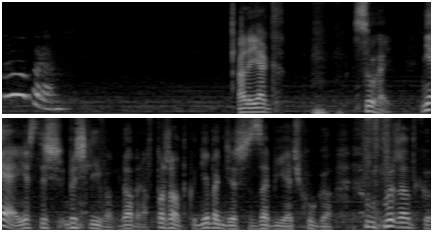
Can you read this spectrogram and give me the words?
Dobra. Ale jak. Słuchaj. Nie, jesteś myśliwą. Dobra, w porządku. Nie będziesz zabijać Hugo. W porządku.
